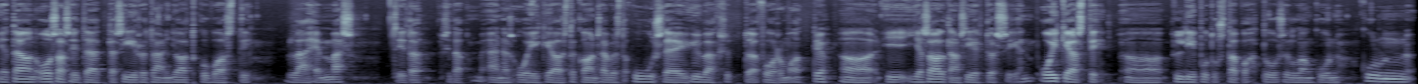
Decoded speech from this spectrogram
ja tämä on osa sitä, että siirrytään jatkuvasti lähemmäs sitä, sitä ns. oikeaa, sitä kansainvälistä usein hyväksyttyä formaattia, ja saatetaan siirtyä siihen. Oikeasti liputus tapahtuu silloin, kun, kun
